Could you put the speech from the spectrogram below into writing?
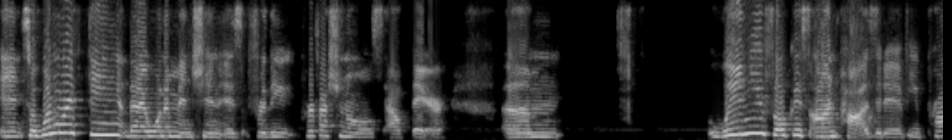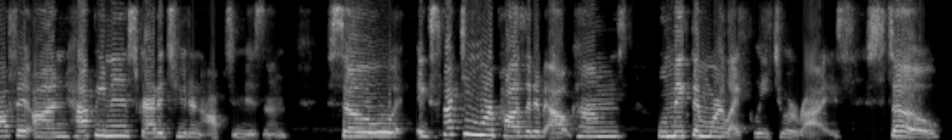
and so one more thing that I want to mention is for the professionals out there. Um, when you focus on positive, you profit on happiness, gratitude, and optimism. So, expecting more positive outcomes will make them more likely to arise. So,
